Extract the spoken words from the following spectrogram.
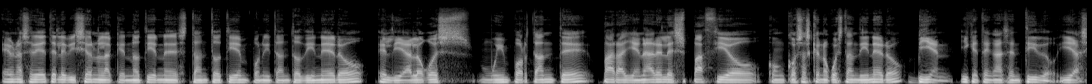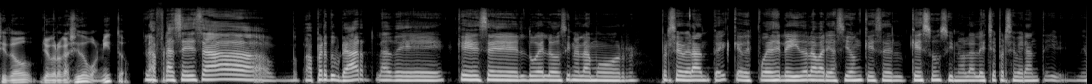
en una serie de televisión en la que no tienes tanto tiempo ni tanto dinero, el diálogo es muy importante para llenar el espacio con cosas que no cuestan dinero bien y que tengan sentido. Y ha sido, yo creo que ha sido bonito. La frase esa va a la de que es el duelo sino el amor perseverante, que después he leído la variación que es el queso sino la leche perseverante y.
